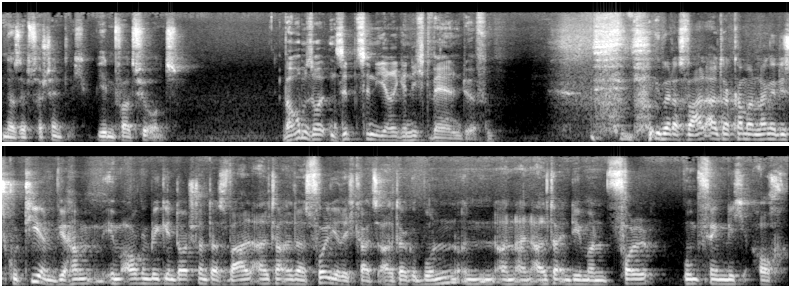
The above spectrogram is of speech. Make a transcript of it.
Na, selbstverständlich. Jedenfalls für uns. Warum sollten 17-Jährige nicht wählen dürfen? Über das Wahlalter kann man lange diskutieren. Wir haben im Augenblick in Deutschland das Wahlalter an das Volljährigkeitsalter gebunden, an ein Alter, in dem man vollumfänglich auch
